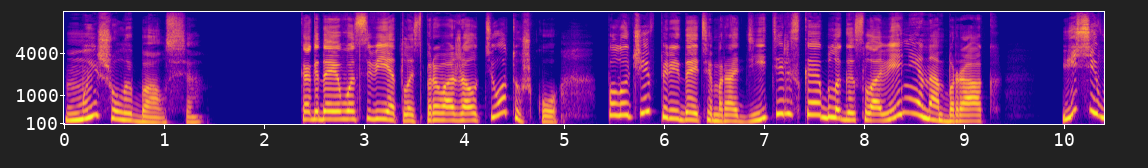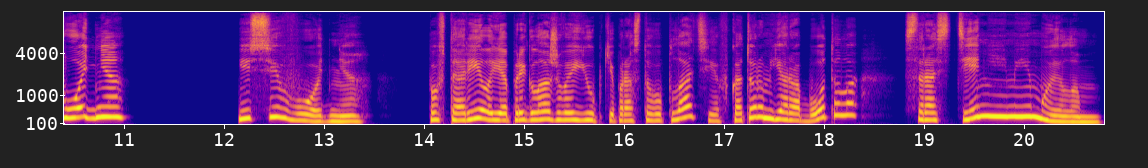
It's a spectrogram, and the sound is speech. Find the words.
Мышь улыбался. Когда его светлость провожал тетушку, получив перед этим родительское благословение на брак. И сегодня. И сегодня. Повторила я, приглаживая юбки простого платья, в котором я работала с растениями и мылом.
